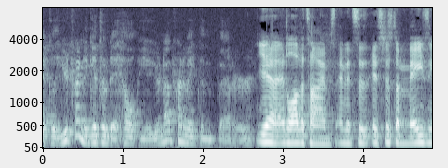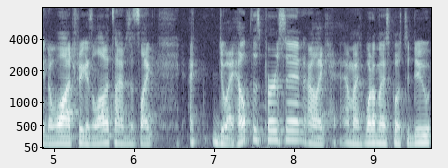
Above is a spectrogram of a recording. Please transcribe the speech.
Exactly. You're trying to get them to help you. You're not trying to make them better. yeah, and a lot of times, and it's it's just amazing to watch because a lot of times it's like, I- do I help this person or like, am I what am I supposed to do?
